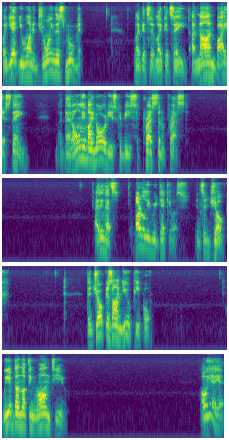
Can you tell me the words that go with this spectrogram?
but yet you want to join this movement like it's a, like it's a, a non-biased thing that only minorities could be suppressed and oppressed. I think that's utterly ridiculous. It's a joke. The joke is on you, people. We have done nothing wrong to you. Oh, yeah, yeah.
